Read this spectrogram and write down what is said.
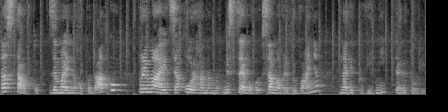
та ставку земельного податку приймається органами місцевого самоврядування на відповідній території.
